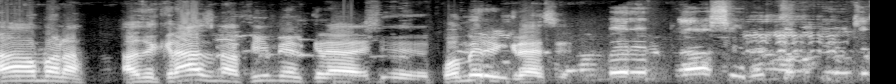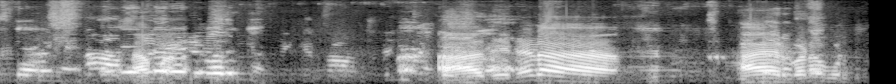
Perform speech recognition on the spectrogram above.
ஆமாண்ணா. அது கிராஸ் நான் ஃபீமேல் கிராஸ் பொமேரியன் கிராஸ் அது என்னடா ஆயிரம் ரூபாய் கொடுத்து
